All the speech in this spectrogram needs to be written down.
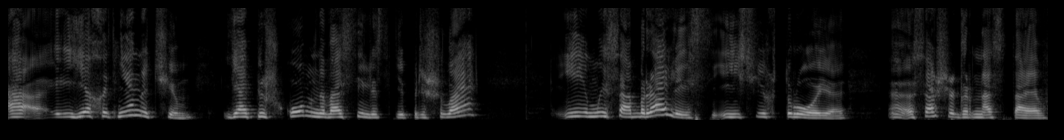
а ехать не на чем, я пешком на Васильевский пришла, и мы собрались, из их трое, э, Саша Горностаев,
